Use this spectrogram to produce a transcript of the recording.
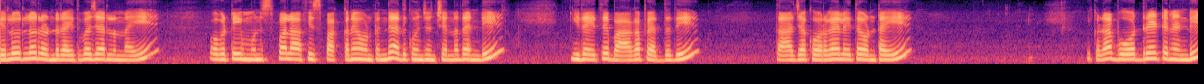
ఏలూరులో రెండు రైతు బజార్లు ఉన్నాయి. ఒకటి మున్సిపల్ ఆఫీస్ పక్కనే ఉంటుంది. అది కొంచెం చిన్నదండి. ఇదైతే బాగా పెద్దది. తాజా కూరగాయలు అయితే ఉంటాయి. ఇక్కడ బోర్డు రేటేనండి.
